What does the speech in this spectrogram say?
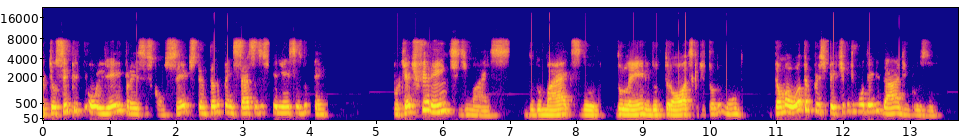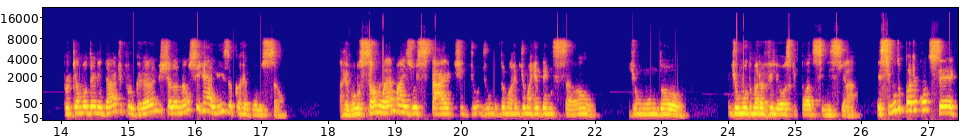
porque eu sempre olhei para esses conceitos tentando pensar essas experiências do tempo. Porque é diferente demais do, do Marx, do, do Lenin, do Trotsky, de todo mundo. Então, uma outra perspectiva de modernidade, inclusive. Porque a modernidade para o Gramsci ela não se realiza com a revolução. A revolução não é mais o start de, de, uma, de uma redenção, de um mundo de um mundo maravilhoso que pode se iniciar. Esse mundo pode acontecer,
